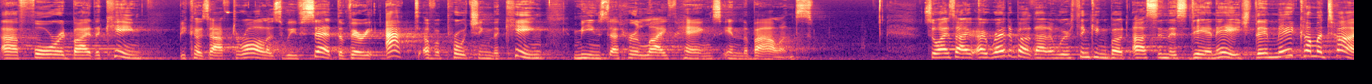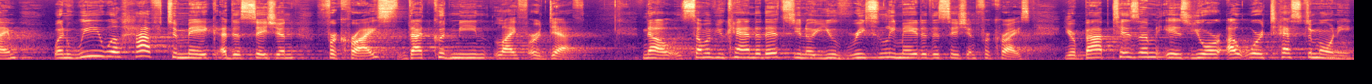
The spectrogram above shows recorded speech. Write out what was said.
uh, forward by the king. Because, after all, as we've said, the very act of approaching the king means that her life hangs in the balance. So, as I, I read about that and we we're thinking about us in this day and age, there may come a time when we will have to make a decision for Christ that could mean life or death. Now, some of you candidates, you know, you've recently made a decision for Christ. Your baptism is your outward testimony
